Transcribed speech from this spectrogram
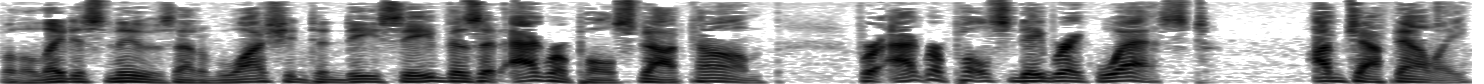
For the latest news out of Washington, D.C., visit agripulse.com. For AgriPulse Daybreak West, I'm Jeff Nalley.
